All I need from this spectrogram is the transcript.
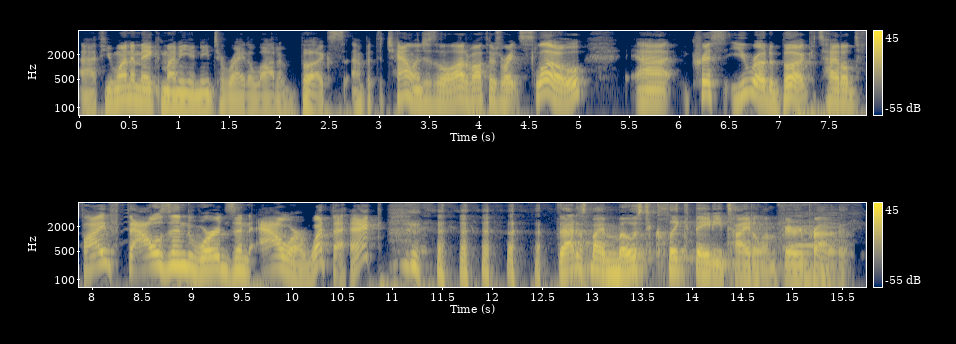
uh, if you want to make money, you need to write a lot of books. Uh, but the challenge is that a lot of authors write slow. Uh, Chris, you wrote a book titled 5,000 Words an Hour. What the heck? that is my most clickbaity title. I'm very proud of it.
